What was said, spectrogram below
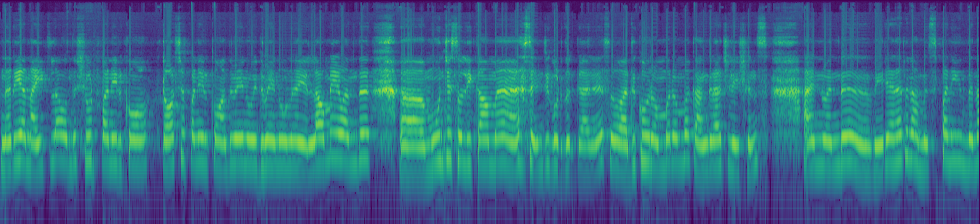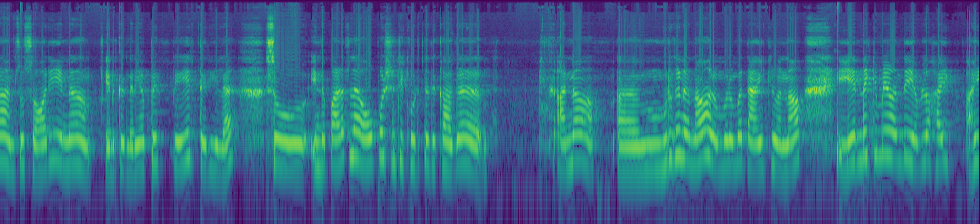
நிறையா நைட்லாம் வந்து ஷூட் பண்ணியிருக்கோம் டார்ச்சர் பண்ணியிருக்கோம் அது வேணும் இது வேணும்னு எல்லாமே வந்து uh, மூஞ்சி சொல்லிக்காமல் செஞ்சு கொடுத்துருக்காரு. ஸோ அதுக்கும் ரொம்ப ரொம்ப கங்க்ராச்சுலேஷன்ஸ் அண்ட் வந்து வேறு யாராவது நான் மிஸ் பண்ணியிருந்தேன்னா ஐம் ஸோ சாரி ஏன்னா எனக்கு நிறைய பேர் பேர் தெரியல. ஸோ இந்த படத்தில் ஆப்பர்ச்சுனிட்டி கொடுத்ததுக்காக அண்ணா முருகன் அண்ணா ரொம்ப ரொம்ப தேங்க்யூ அண்ணா. என்றைக்குமே வந்து எவ்வளோ ஹை ஹை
